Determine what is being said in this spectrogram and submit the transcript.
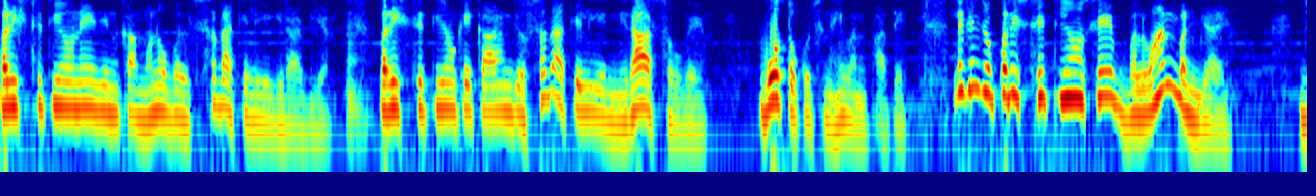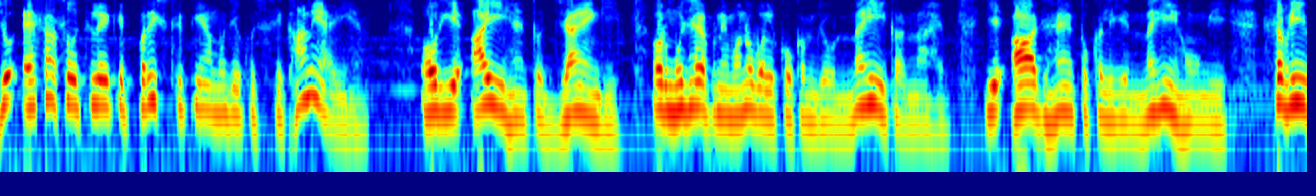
परिस्थितियों ने जिनका मनोबल सदा के लिए गिरा दिया। हम्म। परिस्थितियों के कारण जो सदा के लिए निराश हो गए वो तो कुछ नहीं बन पाते। लेकिन जो परिस्थितियों से बलवान बन जाए, जो ऐसा सोच ले कि परिस्थितियाँ मुझे कुछ सिखाने आई हैं और ये आई हैं तो जाएँगी और मुझे अपने मनोबल को कमज़ोर नहीं करना है। ये आज हैं तो कल ये नहीं होंगी। सभी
